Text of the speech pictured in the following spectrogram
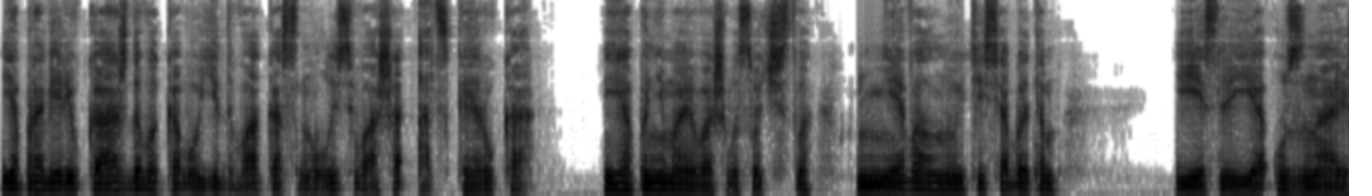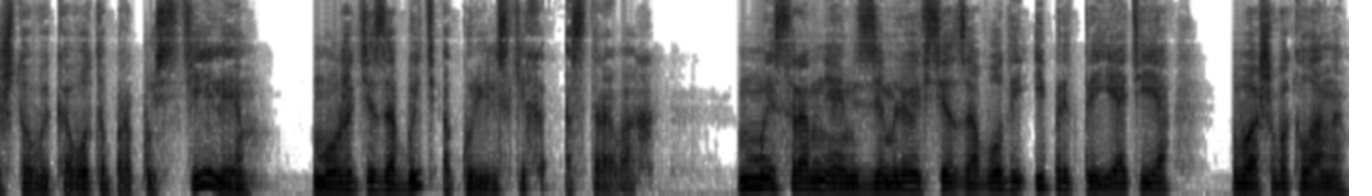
я проверю каждого, кого едва коснулась ваша адская рука. Я понимаю, ваше высочество, не волнуйтесь об этом. Если я узнаю, что вы кого-то пропустили, можете забыть о Курильских островах. Мы сравняем с землей все заводы и предприятия вашего клана.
